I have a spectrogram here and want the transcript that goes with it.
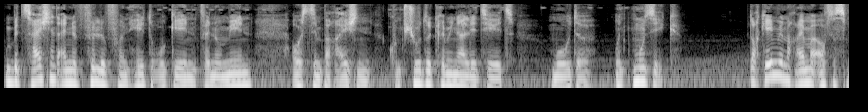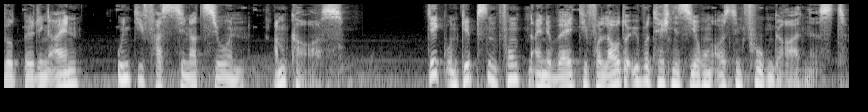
und bezeichnet eine Fülle von heterogenen Phänomenen aus den Bereichen Computerkriminalität, Mode und Musik. Doch gehen wir noch einmal auf das Worldbuilding ein und die Faszination am Chaos. Dick und Gibson formten eine Welt, die vor lauter Übertechnisierung aus den Fugen geraten ist.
